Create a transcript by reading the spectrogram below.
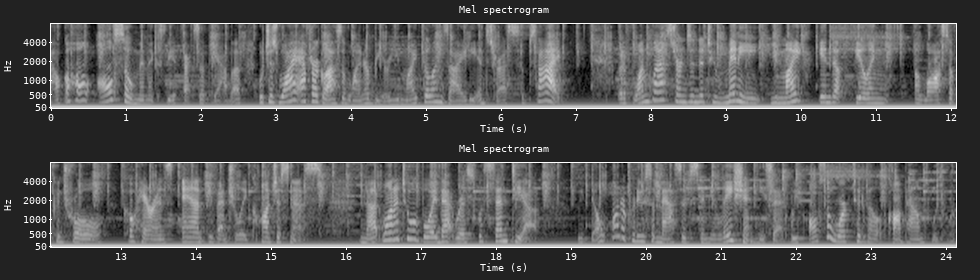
Alcohol also mimics the effects of GABA, which is why after a glass of wine or beer you might feel anxiety and stress subside. But if one glass turns into too many, you might end up feeling a loss of control, coherence, and eventually consciousness. Nutt wanted to avoid that risk with Sentia. We don't want to produce a massive stimulation, he said. We've also worked to develop compounds which work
